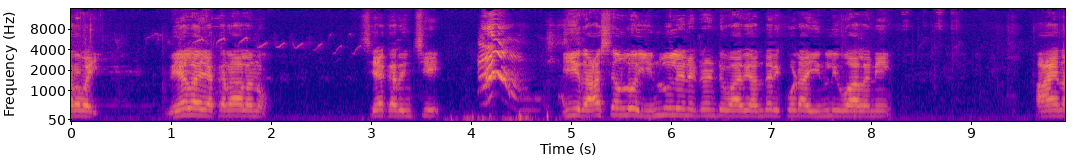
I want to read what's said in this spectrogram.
అరవై వేల ఎకరాలను సేకరించి ఈ రాష్ట్రంలో ఇండ్లు లేనటువంటి వారి అందరికీ కూడా ఇండ్లు ఇవ్వాలని ఆయన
